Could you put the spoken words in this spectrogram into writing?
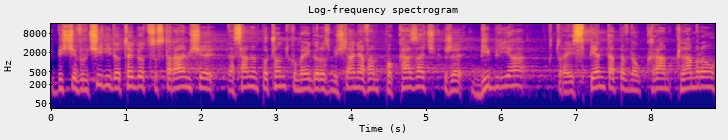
I byście wrócili do tego, co starałem się na samym początku mojego rozmyślania Wam pokazać, że Biblia, która jest spięta pewną klamrą,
